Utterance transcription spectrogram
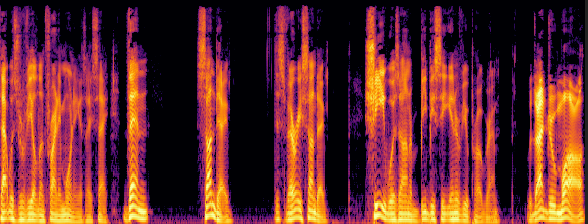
that was revealed on Friday morning, as I say. Then, Sunday, this very Sunday, she was on a BBC interview program with Andrew Marr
